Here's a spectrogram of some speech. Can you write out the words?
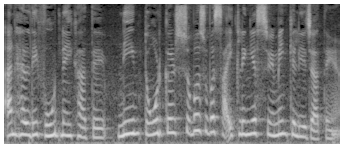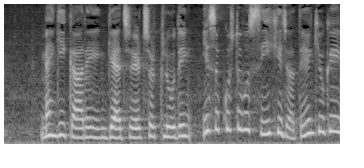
अनहेल्दी फ़ूड नहीं खाते, नींद तोड़कर सुबह सुबह साइकिलिंग या स्विमिंग के लिए जाते हैं। महँगी कारें गैजेट्स और क्लोथिंग ये सब कुछ तो वो सीख ही जाते हैं क्योंकि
